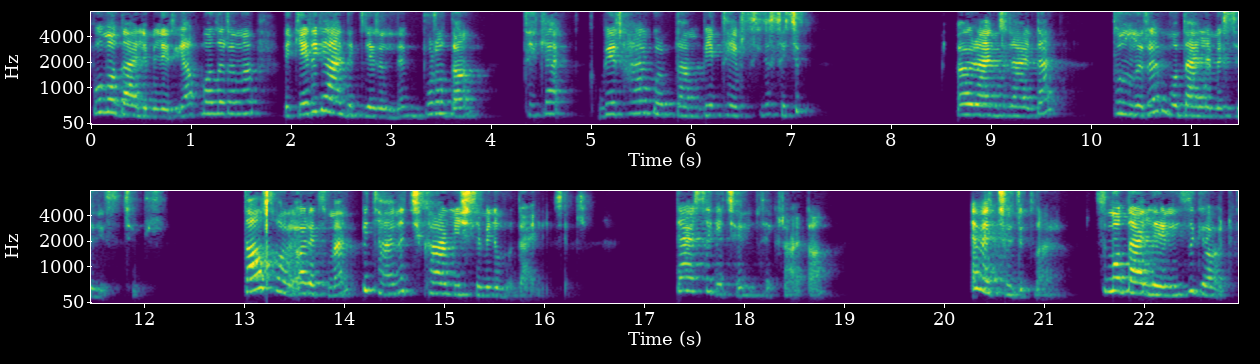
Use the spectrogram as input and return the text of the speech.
bu modellemeleri yapmalarını ve geri geldiklerinde buradan teker bir her gruptan bir temsilci seçip öğrencilerden bunları modellemesini istiyoruz. Daha sonra öğretmen bir tane çıkarma işlemini modelleyecek. Derse geçelim tekrardan. Evet çocuklar, siz modellerinizi gördük.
